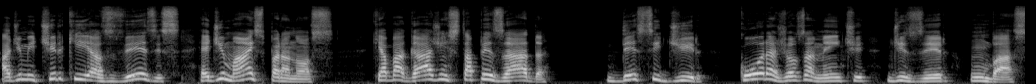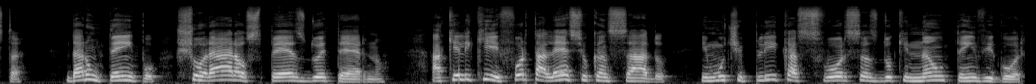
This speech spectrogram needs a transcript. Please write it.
admitir que às vezes é demais para nós que a bagagem está pesada. Decidir corajosamente dizer um basta. Dar um tempo, chorar aos pés do Eterno. Aquele que fortalece o cansado e multiplica as forças do que não tem vigor.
